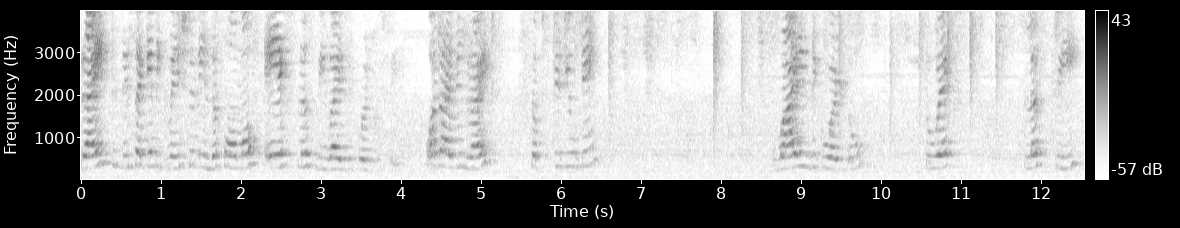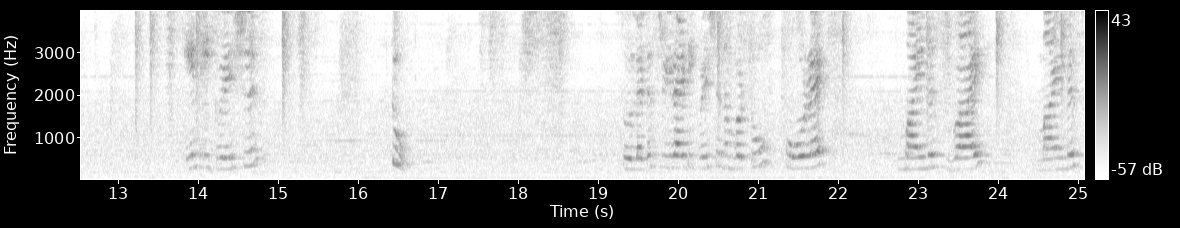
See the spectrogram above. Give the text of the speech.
write the second equation in the form of ax plus by is equal to c. What I will write? Substituting y is equal to 2x plus 3 in equation 2. So let us rewrite equation number 2. 4x minus y minus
